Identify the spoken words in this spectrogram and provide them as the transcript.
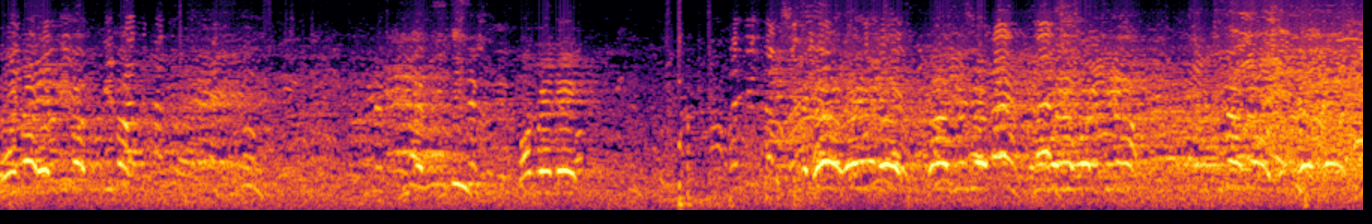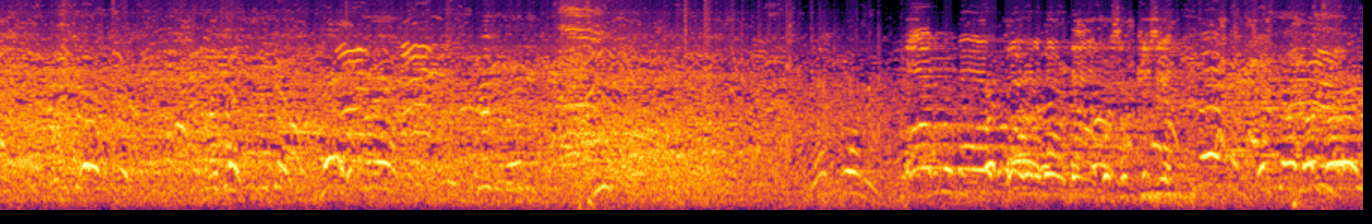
Going up, look him up, look him up. One ready. Hey, there you go. Go, you ready? Go where you want to get out. Get out now. Get out. That's it. That's it. Go, get out. Use it, Randy. One corner. On the board, point of the board now for Sarkissian. Right side, right side.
